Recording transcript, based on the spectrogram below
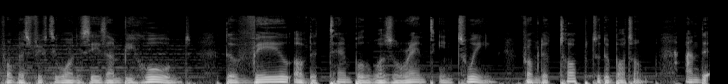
from verse 51, it says, And behold, the veil of the temple was rent in twain from the top to the bottom, and the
